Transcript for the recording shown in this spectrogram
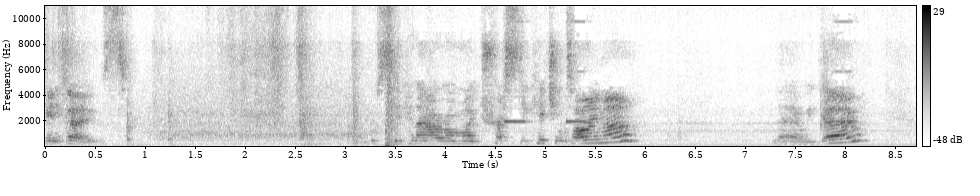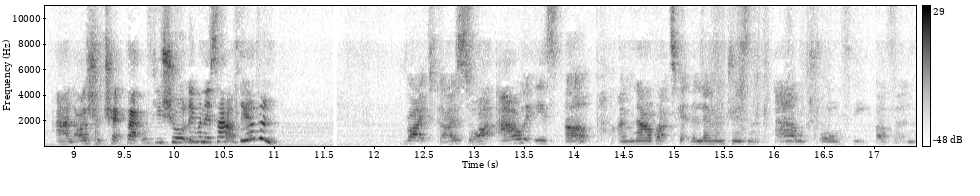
in it goes. We'll stick an hour on my trusty kitchen timer. There we go. And I shall check back with you shortly when it's out of the oven. Right guys, so our hour is up. I'm now about to get the lemon drizzle out of the oven.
